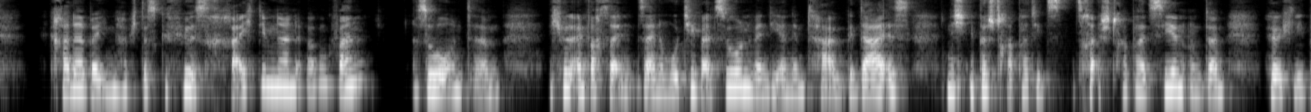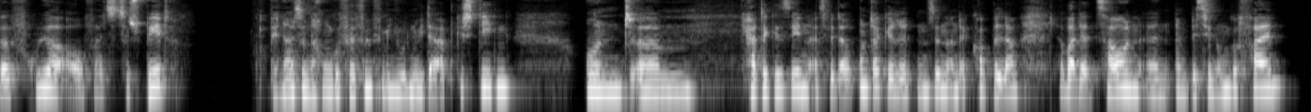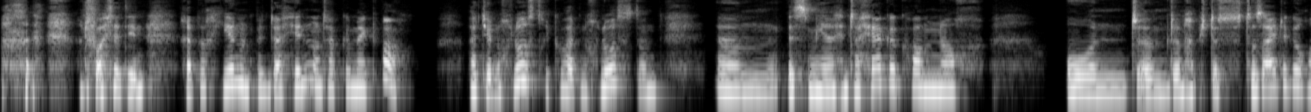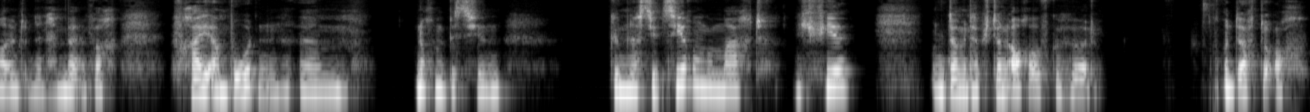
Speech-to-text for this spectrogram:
gerade bei ihm habe ich das Gefühl, es reicht ihm dann irgendwann so und ähm, ich will einfach sein, seine Motivation, wenn die an dem Tag da ist, nicht überstrapazieren und dann höre ich lieber früher auf als zu spät. Bin also nach ungefähr fünf Minuten wieder abgestiegen und ähm, hatte gesehen, als wir da runtergeritten sind an der Koppel lang, da war der Zaun äh, ein bisschen umgefallen und wollte den reparieren und bin dahin und habe gemerkt, oh, hat ja noch Lust, Rico hat noch Lust und ähm, ist mir hinterhergekommen noch. Und ähm, dann habe ich das zur Seite geräumt und dann haben wir einfach frei am Boden ähm, noch ein bisschen Gymnastizierung gemacht, nicht viel. Und damit habe ich dann auch aufgehört und dachte, ach,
